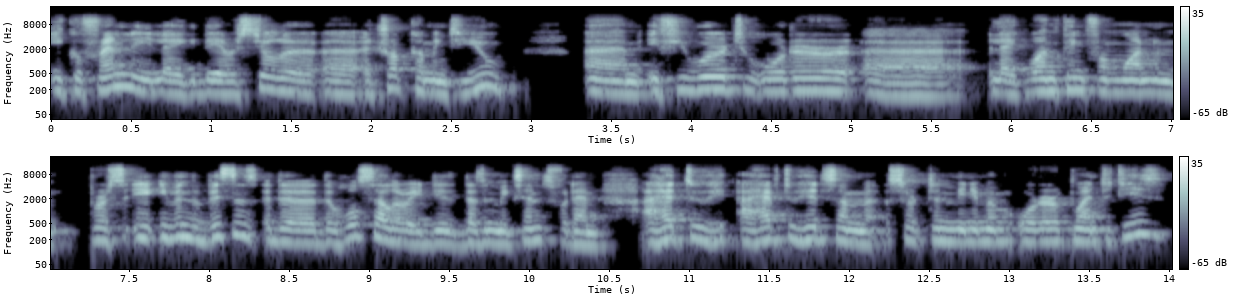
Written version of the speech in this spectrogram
eco-friendly like there's still a, a truck coming to you um, if you were to order uh, like one thing from one person even the business the the wholesaler it doesn't make sense for them i had to i have to hit some certain minimum order quantities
